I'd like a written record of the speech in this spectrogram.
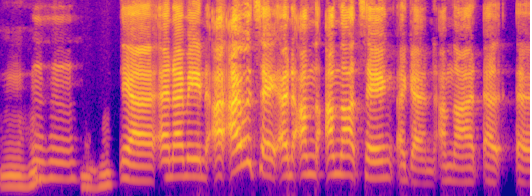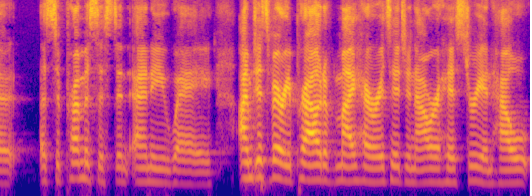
Mm-hmm. Mhm. Yeah, and I mean, I, I would say, and I'm I'm not saying again, I'm not a, a, a supremacist in any way. I'm just very proud of my heritage and our history and how,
